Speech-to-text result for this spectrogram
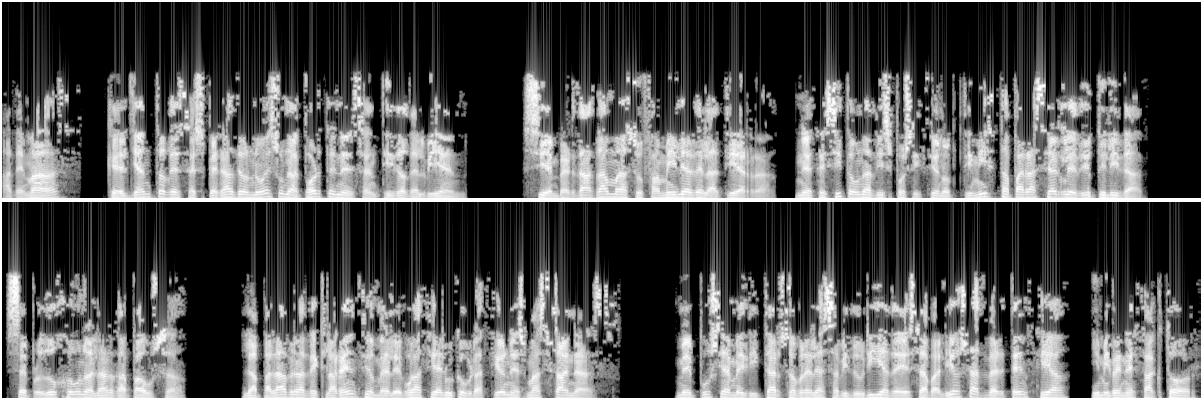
además, que el llanto desesperado no es un aporte en el sentido del bien. Si en verdad ama a su familia de la tierra, necesita una disposición optimista para serle de utilidad. Se produjo una larga pausa, la palabra de Clarencio me elevó hacia lucubraciones más sanas. Me puse a meditar sobre la sabiduría de esa valiosa advertencia, y mi benefactor,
